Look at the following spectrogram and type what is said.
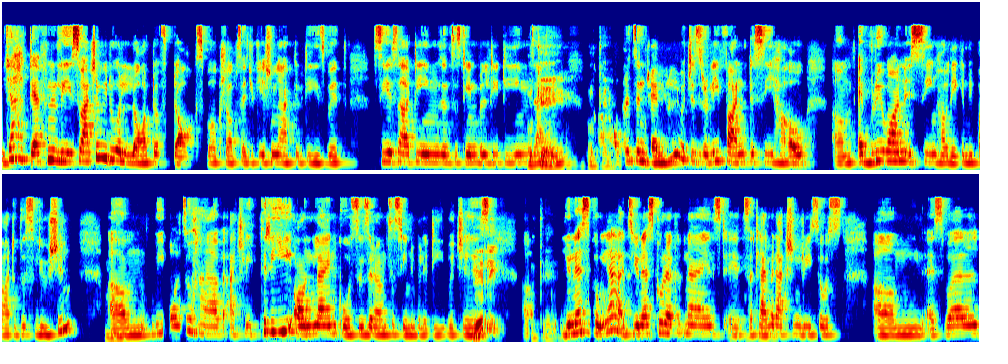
yeah, definitely. So actually, we do a lot of talks, workshops, educational activities with CSR teams and sustainability teams okay, and okay. corporates in general, which is really fun to see how um, everyone is seeing how they can be part of the solution. Mm. Um, we also have actually three online courses around sustainability, which is really? Uh, okay. UNESCO. Yeah, it's UNESCO recognized. It's a climate action resource um, as well.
